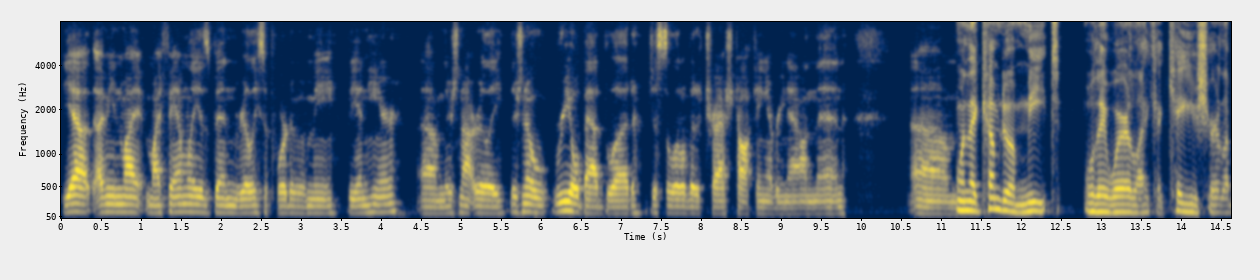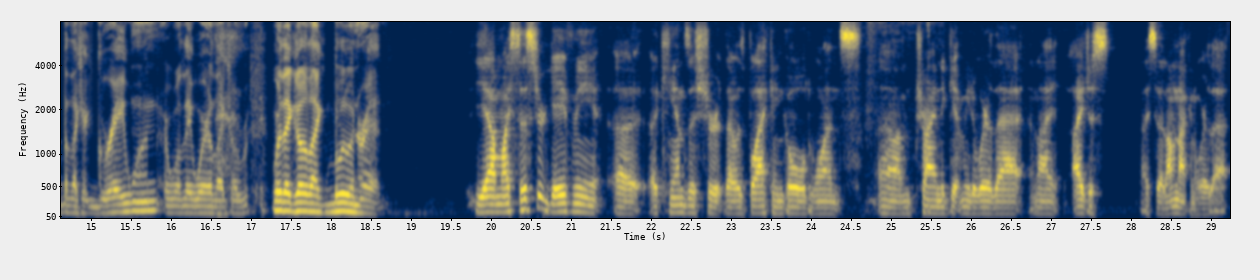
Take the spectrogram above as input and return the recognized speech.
yeah, I mean, my my family has been really supportive of me being here. Um, there's not really, there's no real bad blood, just a little bit of trash talking every now and then. Um, when they come to a meet, will they wear like a KU shirt, but like a gray one, or will they wear like a where they go like blue and red? Yeah, my sister gave me a, a Kansas shirt that was black and gold once, um, trying to get me to wear that, and I I just I said I'm not going to wear that,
